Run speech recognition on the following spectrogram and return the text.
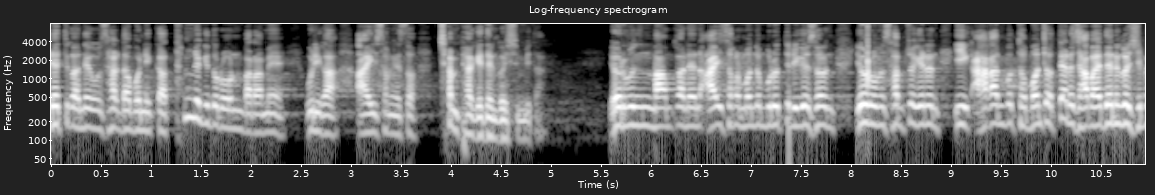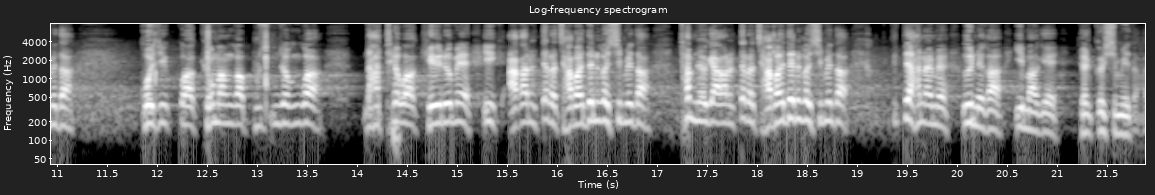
내 뜻가 내고 살다 보니까 탐욕이 들어오는 바람에 우리가 아이성에서 참패하게 된 것입니다. 여러분 마음간에는 아이성을 먼저 무너뜨리기 위해서는 여러분 삶 속에는 이 아간부터 먼저 때려잡아야 되는 것입니다. 고집과 교만과 불순종과 나태와 게으름의 이 아간을 때려잡아야 되는 것입니다. 탐욕의 아간을 때려잡아야 되는 것입니다. 그때 하나님의 은혜가 임하게 될 것입니다.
